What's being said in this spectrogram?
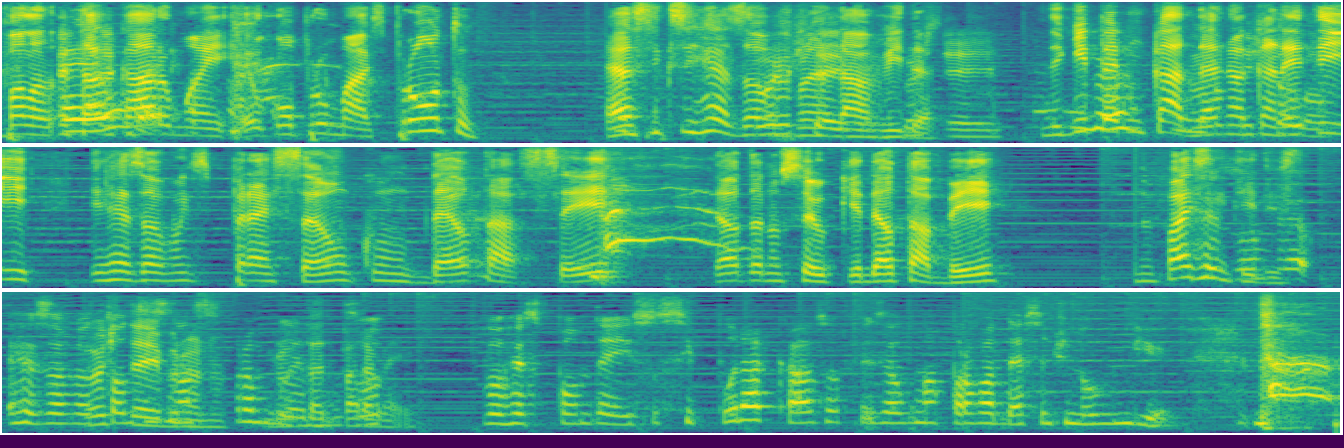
Fala, tá Eu- caro, mãe. Eu compro mais. Pronto. É assim que se resolve o problema da vida. gostei. Ninguém pega um caderno, uma caneta e, e resolve uma expressão com delta C, delta não sei o que, delta B. Não faz sentido isso. Resolveu, resolveu Gostei, todos os Bruno. nossos Bruno, problemas. tá de Vou- parabéns. Vou, responder isso se por acaso eu fizer alguma prova dessa de novo um dia.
